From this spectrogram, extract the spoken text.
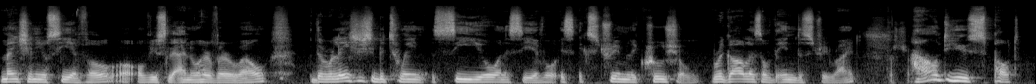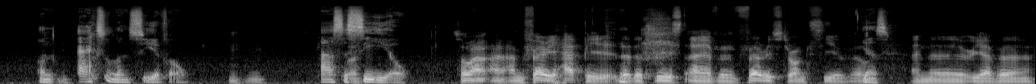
mentioned your CFO. Obviously, I know her very well. The relationship between a CEO and a CFO is extremely crucial, regardless of the industry, right? Sure. How do you spot an excellent CFO as a E CEO? So I, I'm very happy that at least I have a very strong CFO. Yes. And uh, we have a,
